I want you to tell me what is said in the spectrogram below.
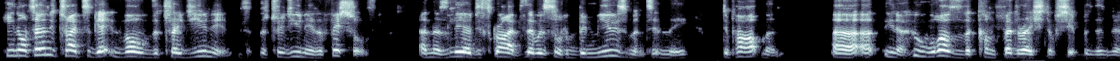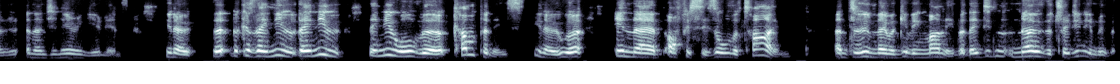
he not only tried to get involved the trade unions, the trade union officials, and as Leo describes, there was sort of bemusement in the department. Uh, you know, who was the Confederation of Shipbuilding and Engineering Unions? You know, that, because they knew they knew they knew all the companies, you know, who were in their offices all the time, and to whom they were giving money, but they didn't know the trade union movement.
